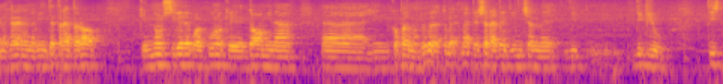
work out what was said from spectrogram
McLaren ne ha vinte tre, però che non si vede qualcuno che domina eh, in Coppa del Mondo, ho detto, beh, a me piacerebbe vincerne di, di più. Ti,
